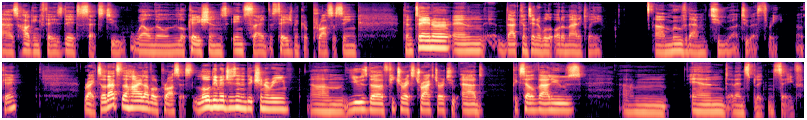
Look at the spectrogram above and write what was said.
as Hugging Face datasets to well-known locations inside the SageMaker processing container, and that container will automatically uh, move them to, uh, to S3, okay? Right, so that's the high-level process. Load images in the dictionary, um, use the feature extractor to add pixel values, um, and then split and save.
